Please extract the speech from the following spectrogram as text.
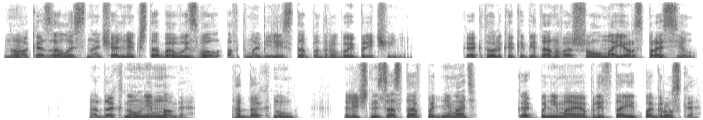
Но оказалось, начальник штаба вызвал автомобилиста по другой причине. Как только капитан вошел, майор спросил. «Отдохнул немного?» «Отдохнул. Личный состав поднимать? Как понимаю, предстоит погрузка?»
